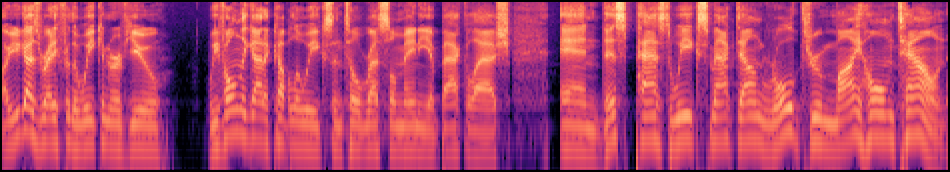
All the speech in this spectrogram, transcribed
Are you guys ready for the week in review? We've only got a couple of weeks until WrestleMania Backlash, and this past week, SmackDown rolled through my hometown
